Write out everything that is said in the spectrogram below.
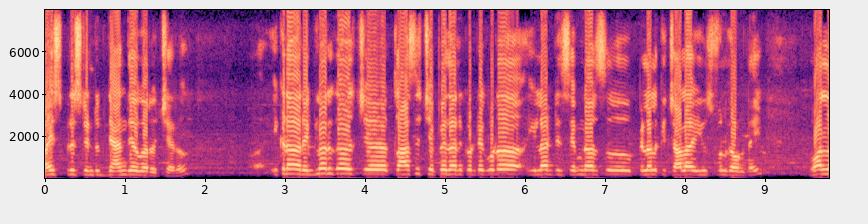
vice president Gnandev గారు వచ్చారు ఇక్కడ రెగ్యులర్గా క్లాసెస్ చెప్పేదానికంటే కూడా ఇలాంటి సెమినార్స్ పిల్లలకి చాలా యూస్ఫుల్గా ఉంటాయి. వాళ్ళ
